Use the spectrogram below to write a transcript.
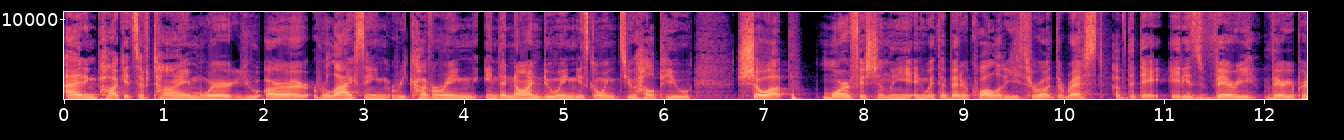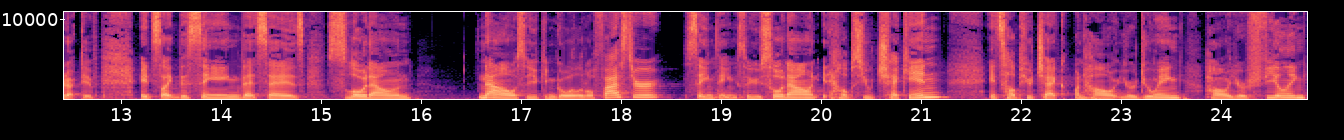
adding pockets of time where you are relaxing, recovering in the non-doing is going to help you show up more efficiently and with a better quality throughout the rest of the day. It is very, very productive. It's like this saying that says, slow down now so you can go a little faster. Same thing. So you slow down. It helps you check in. It helps you check on how you're doing, how you're feeling.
